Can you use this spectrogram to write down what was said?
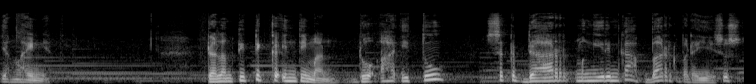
yang lainnya. Dalam titik keintiman, doa itu sekedar mengirim kabar kepada Yesus.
